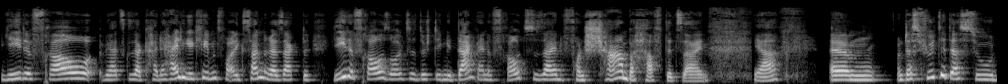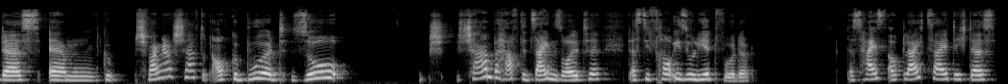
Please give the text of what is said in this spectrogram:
jede Frau, wer hat's gesagt, der heilige Clemens von Alexandria sagte, jede Frau sollte durch den Gedanken, eine Frau zu sein, von Scham behaftet sein. Ja. Ähm, und das führte dazu, dass ähm, Schwangerschaft und auch Geburt so schambehaftet sein sollte, dass die Frau isoliert wurde. Das heißt auch gleichzeitig, dass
